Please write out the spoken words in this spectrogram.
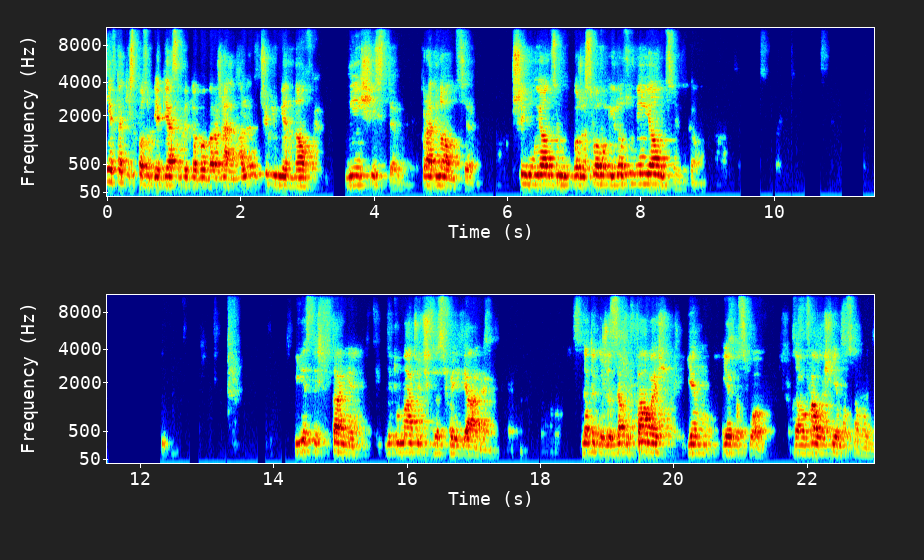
nie w taki sposób, jak ja sobie to wyobrażałem, ale uczynił je nowym, mięsistym, pragnącym, przyjmującym Boże Słowo i rozumiejącym go. I jesteś w stanie wytłumaczyć ze swojej wiary. Dlatego, że zaufałeś Jemu, Jego Słowo. Zaufałeś Jemu samemu.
